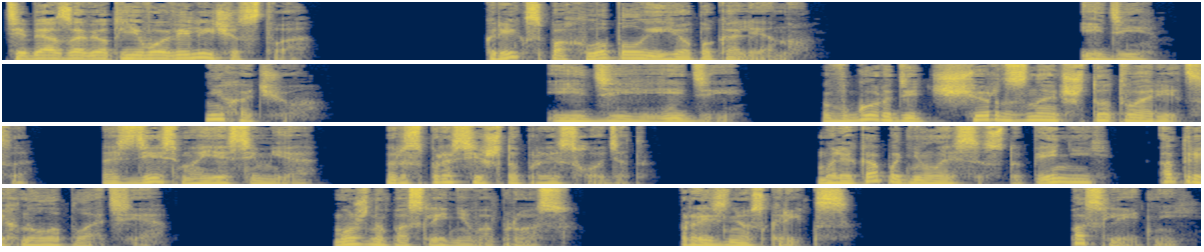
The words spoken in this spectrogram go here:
«Тебя зовет его величество!» Крикс похлопал ее по колену. Иди. Не хочу. Иди, иди. В городе черт знает, что творится. А здесь моя семья. Расспроси, что происходит. Маляка поднялась со ступеней, отряхнула платье. «Можно последний вопрос?» — произнес Крикс. «Последний.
